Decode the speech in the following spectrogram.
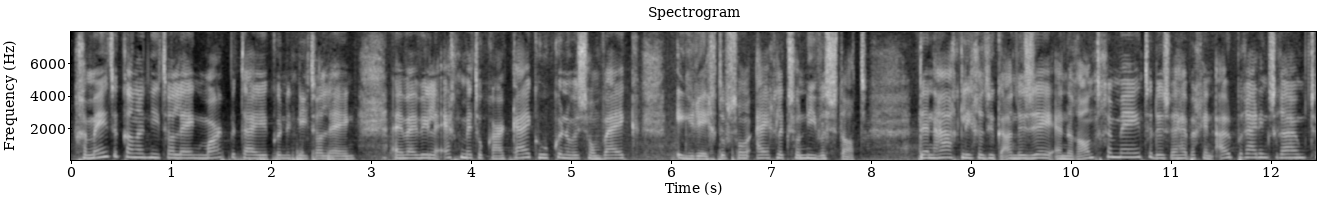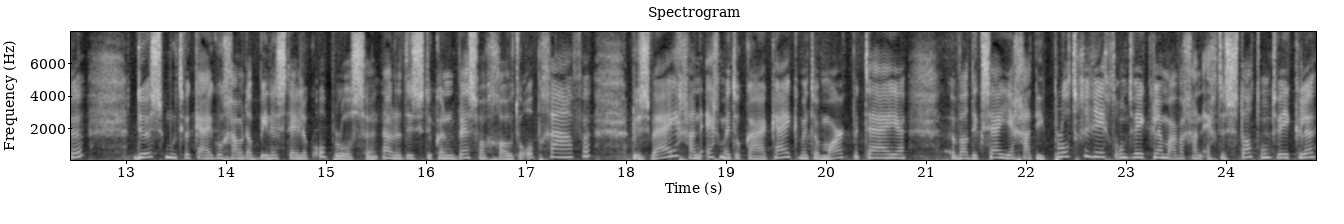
Gemeente kan het niet alleen, marktpartijen kunnen het niet alleen. En wij willen echt met elkaar kijken hoe kunnen we zo'n wijk inrichten. Of zo, eigenlijk zo'n nieuwe stad. Den Haag ligt natuurlijk aan de zee en de randgemeente. Dus we hebben geen uitbreidingsruimte. Dus moeten we kijken hoe gaan we dat binnenstedelijk oplossen. Nou, dat is natuurlijk een best wel grote opgave. Dus wij gaan echt met elkaar kijken met de marktpartijen. Wat ik zei, je gaat niet plotgericht ontwikkelen, maar we gaan echt een stad ontwikkelen.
